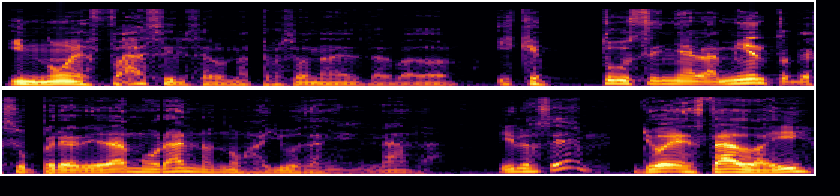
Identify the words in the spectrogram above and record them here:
Y no es fácil ser una persona de El Salvador. Y que tus señalamientos de superioridad moral no nos ayudan en nada. Y lo sé, yo he estado ahí,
